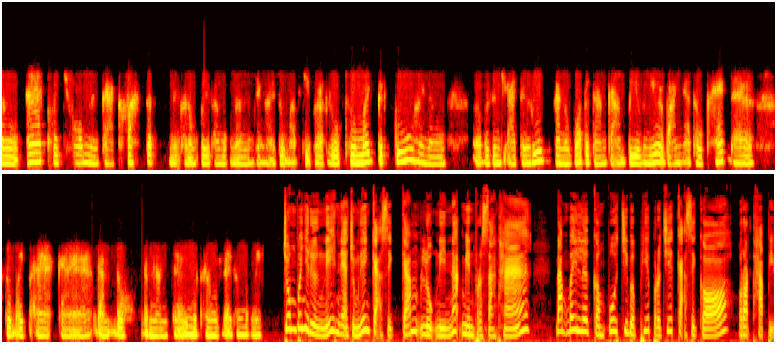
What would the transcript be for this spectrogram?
នឹងអាចប្រឈមនឹងការខ្វះទឹកនៅក្នុងពេលខាងមុខនឹងចឹងហើយទូមកជាប្រដ្ឋលោកធ្វើម៉េចគិតគូរហើយនឹងបើសិនជាអាចទៅរួចអនុវត្តទៅតាមការអំពាវនាវរបស់អាជ្ញាធរខេត្តដែលសូមឲ្យផ្អាកការដាំដុះដំណាំស្រូវនៅក្នុងរដូវខាងមុខនេះជុំវិញរឿងនេះអ្នកជំនាញកសិកម្មលោកនីណាមានប្រសាសន៍ថា ដើម្បីលើកកម្ពស់ជីវភាពប្រជាកសិកររដ្ឋាភិ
